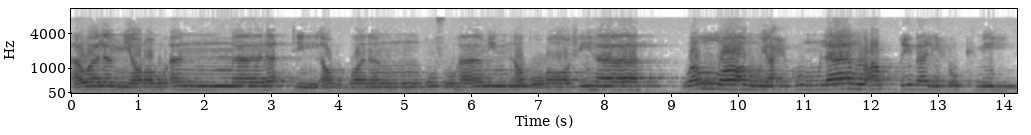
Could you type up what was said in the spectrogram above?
أولم يروا أنا نأتي الأرض ننقصها من أطرافها؟ والله يحكم لا معقب لحكمه.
